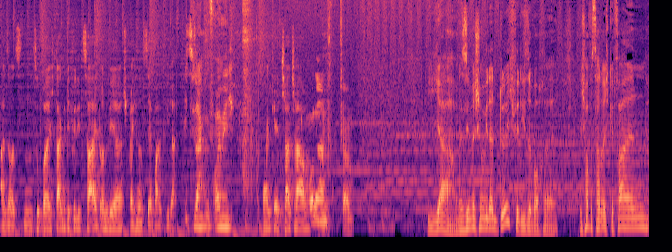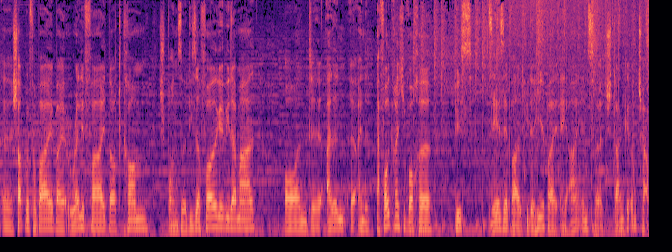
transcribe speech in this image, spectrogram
Ansonsten super, ich danke dir für die Zeit und wir sprechen uns sehr bald wieder. Ich zu danken, freue mich. Danke, ciao, ciao. Roland, ciao. Ja, und da sind wir schon wieder durch für diese Woche. Ich hoffe, es hat euch gefallen. Äh, schaut mal vorbei bei rallify.com, Sponsor dieser Folge wieder mal und äh, allen äh, eine erfolgreiche Woche. Bis sehr, sehr bald wieder hier bei AI in Search. Danke und ciao.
